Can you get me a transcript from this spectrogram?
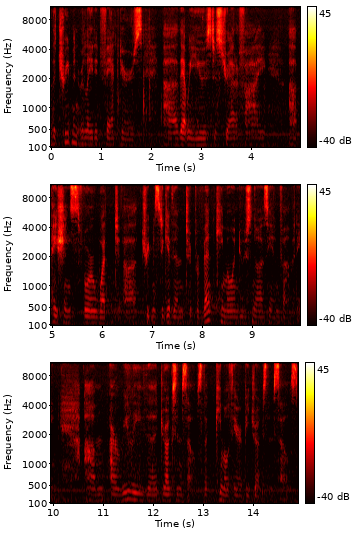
the treatment-related factors uh, that we use to stratify uh, patients for what uh, treatments to give them to prevent chemo-induced nausea and vomiting um, are really the drugs themselves, the chemotherapy drugs themselves.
